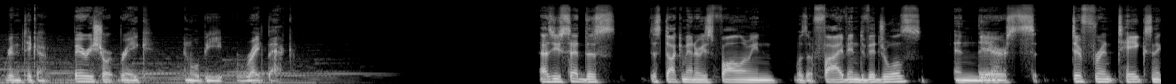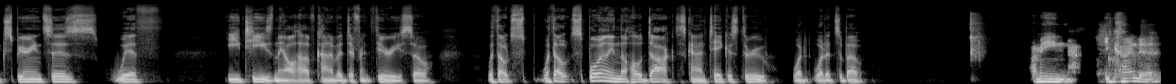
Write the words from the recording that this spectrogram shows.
we're going to take a very short break, and we'll be right back. As you said, this this documentary is following was it five individuals and their yeah different takes and experiences with ETs, and they all have kind of a different theory. So, without without spoiling the whole doc, just kind of take us through what what it's about. I mean, you kind of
